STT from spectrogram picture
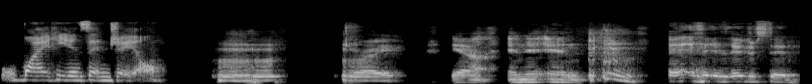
why he is in jail. Mm-hmm. Right. Yeah, and and is interesting.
